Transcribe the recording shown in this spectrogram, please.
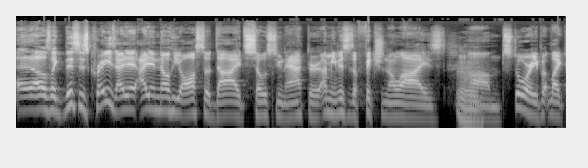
I was like, this is crazy. I didn't, I didn't know he also died so soon after. I mean, this is a fictionalized Mhm. um, story, but like,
